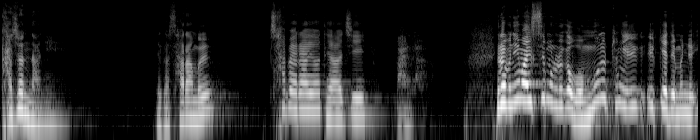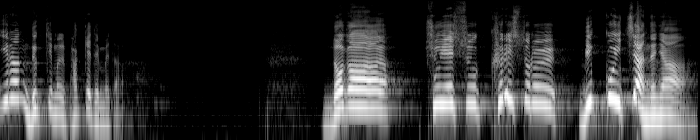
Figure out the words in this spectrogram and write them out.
가졌나니 내가 사람을 차별하여 대하지 말라. 여러분 이 말씀을 우리가 원문을 통해 읽게 되면요 이런 느낌을 받게 됩니다. 너가 주 예수 그리스도를 믿고 있지 않느냐?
